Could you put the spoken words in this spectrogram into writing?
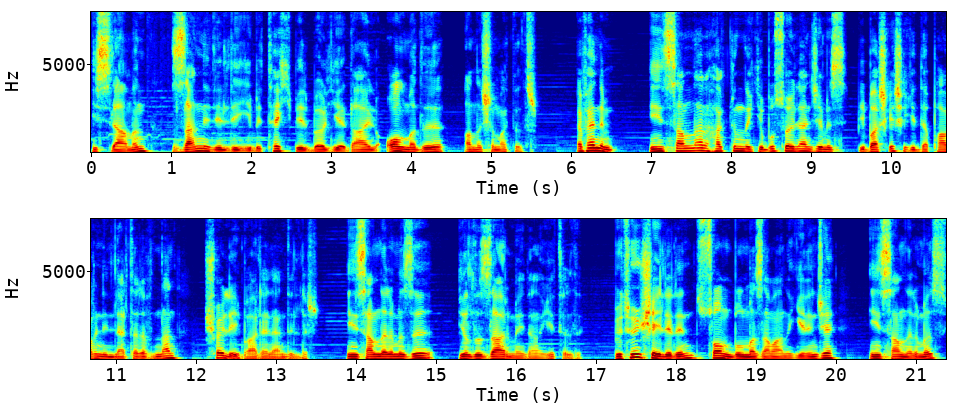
İslam'ın zannedildiği gibi tek bir bölgeye dahil olmadığı anlaşılmaktadır. Efendim, insanlar hakkındaki bu söylencemiz bir başka şekilde Pavniller tarafından şöyle ibarelendirilir. İnsanlarımızı yıldızlar meydana getirdi. Bütün şeylerin son bulma zamanı gelince insanlarımız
